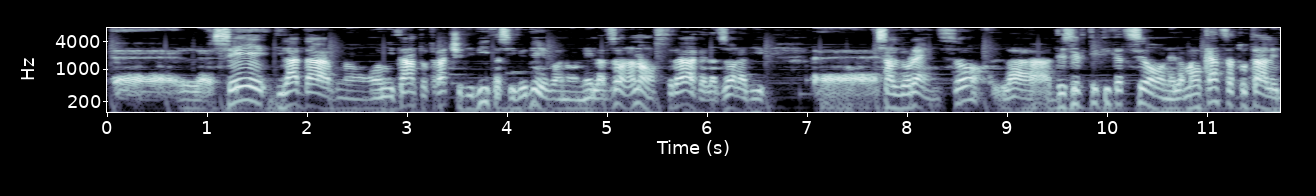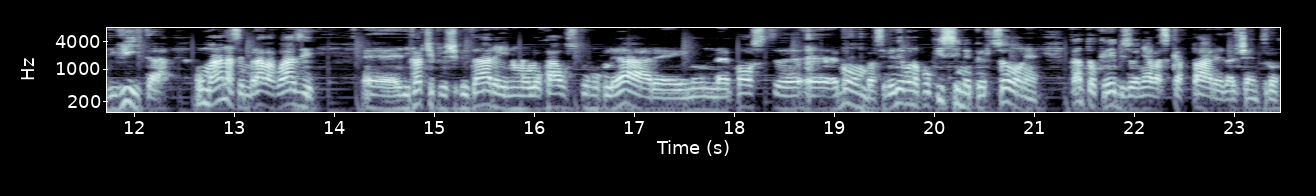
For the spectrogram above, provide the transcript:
Eh, se di là d'Arno ogni tanto tracce di vita si vedevano nella zona nostra, che è la zona di eh, San Lorenzo, la desertificazione, la mancanza totale di vita umana sembrava quasi eh, di farci precipitare in un olocausto nucleare, in un post eh, bomba. Si vedevano pochissime persone, tanto che bisognava scappare dal centro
